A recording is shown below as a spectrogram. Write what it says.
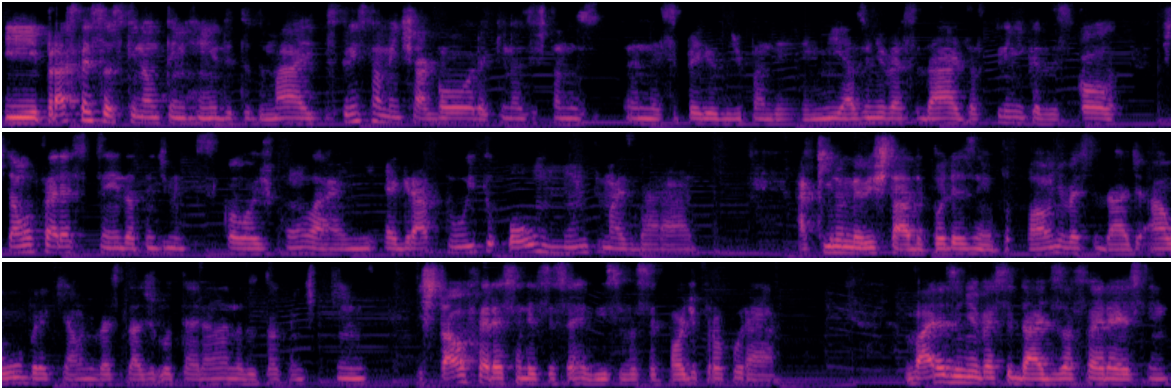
E para as pessoas que não têm renda e tudo mais, principalmente agora que nós estamos nesse período de pandemia, as universidades, as clínicas, as escolas estão oferecendo atendimento psicológico online, é gratuito ou muito mais barato. Aqui no meu estado, por exemplo, a universidade, a UBRA, que é a Universidade Luterana do Tocantins, está oferecendo esse serviço, você pode procurar. Várias universidades oferecem,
